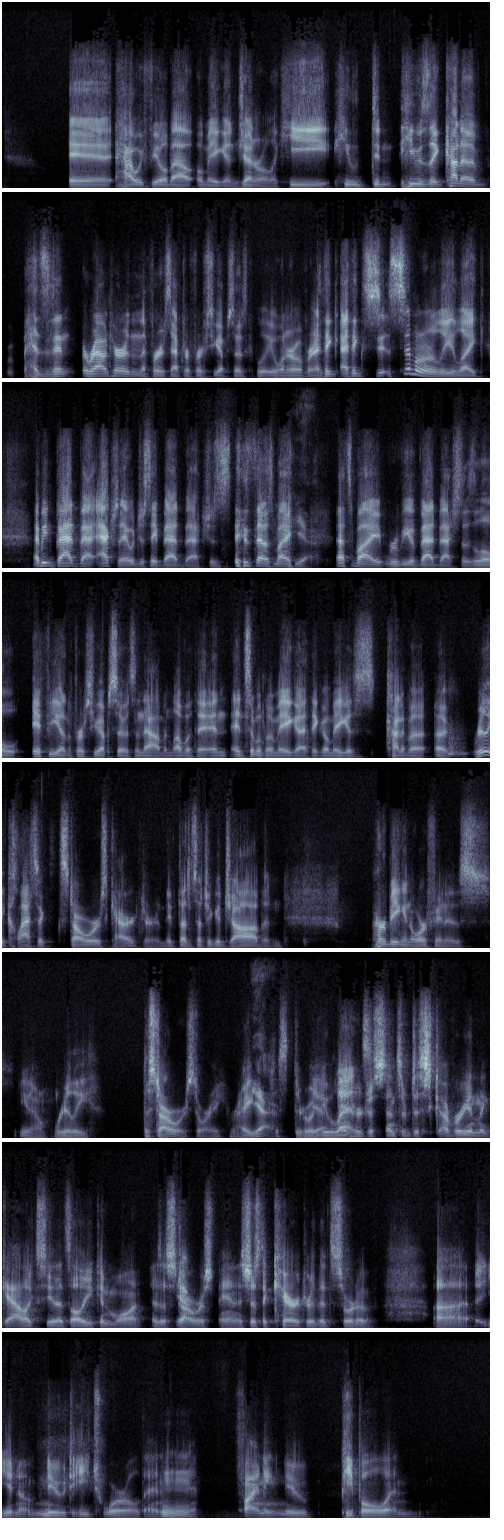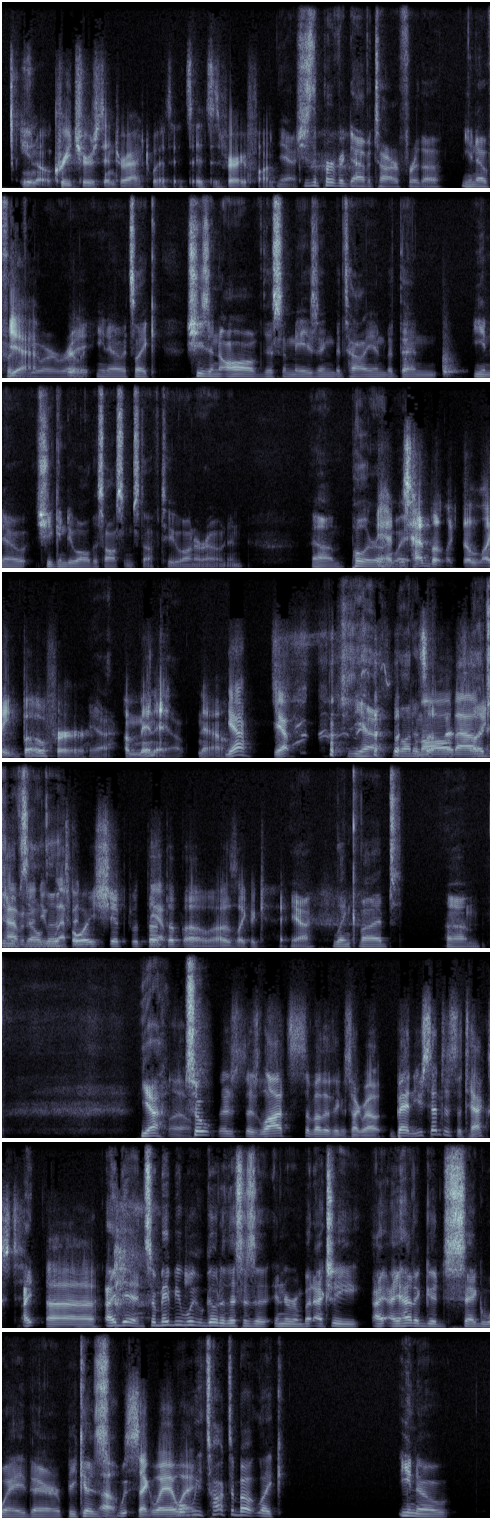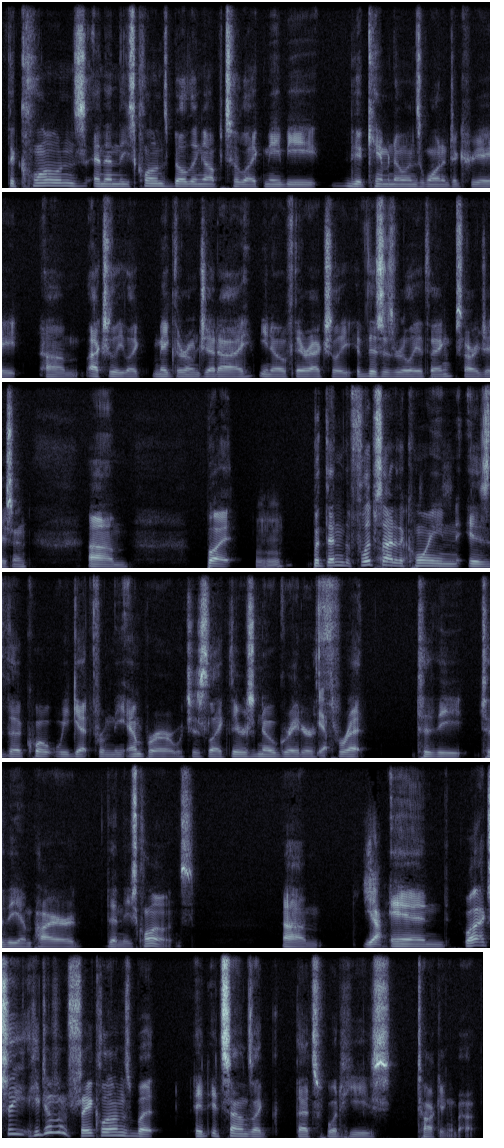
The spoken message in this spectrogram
eh, how we feel about Omega in general. Like he he didn't he was like kind of hesitant around her, and then the first after first few episodes completely won her over. And I think I think similarly, like I mean, Bad Batch. Actually, I would just say Bad Batch is, is that was my Yeah. that's my review of Bad Batch. There's a little iffy on the first few episodes, and now I'm in love with it. And and same with Omega. I think Omega's kind of a, a really classic Star Wars character, and they've done such a good job. And her being an orphan is, you know, really the Star Wars story, right? Yeah. just through a Yeah, new and her just sense of discovery in the galaxy. That's all you can want as a Star Yeah. Wars fan. It's just a character that's sort of, uh, you know, new to each world and, Mhm. and finding new people and you know creatures to interact with. It's it's very fun. Yeah, she's the perfect avatar for the you know for Yeah, the viewer, right? really. You know, it's like she's in awe of this amazing battalion, but then you know she can do all this awesome stuff too on her own and um, pull her Yeah, own way. had the, like the light bow for Yeah, a minute yeah, now. yeah, yep. yeah. A lot I'm of all about Legend of having a new weapon. Toy shipped with the, Yep. the bow. I was like, okay. yeah, Link vibes. Um, yeah. What else? So there's there's lots of other things to talk about. Ben, you sent us a text. I- uh I did. So maybe we'll go to this as an interim, but actually, I, I had a good segue there because oh, we, segue away. Well, we talked about like, you know, the clones, and then these clones building up to like maybe the Kaminoans wanted to create, um, actually like make their own Jedi. You know, if they're actually if this is really a thing. Sorry, Jason. Um, but Mhm. but then the flip side of the coin is the quote we get from the Emperor, which is like, "There's no greater Yep. threat to the to the Empire than these clones." Um, yeah. and well, actually, he doesn't say clones, but it, it sounds like that's what he's talking about.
